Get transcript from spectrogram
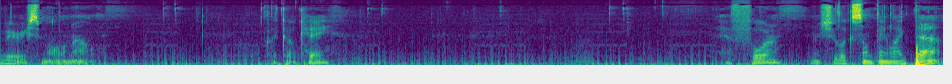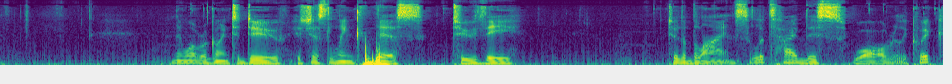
Very small amount. Click OK. F4 it should look something like that. And then what we're going to do is just link this to the to the blinds so let's hide this wall really quick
